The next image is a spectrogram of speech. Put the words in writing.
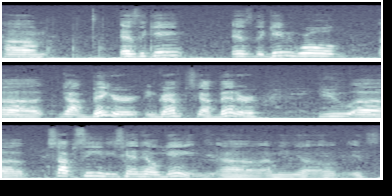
Um, as the game as the gaming world uh, got bigger and graphics got better, you uh, stopped seeing these handheld games. Uh, I mean, you know, it's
